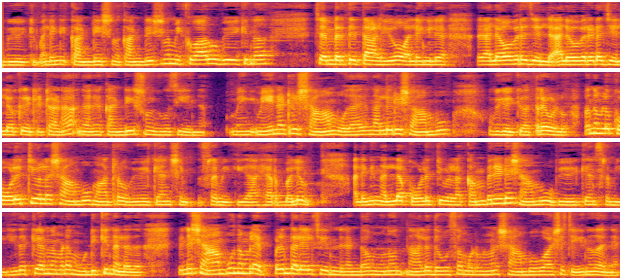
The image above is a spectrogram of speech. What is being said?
ഉപയോഗിക്കും അല്ലെങ്കിൽ കണ്ടീഷണർ കണ്ടീഷണർ മിക്കവാറും ഉപയോഗിക്കുന്നത് ചെമ്പരത്തി താളിയോ അല്ലെങ്കിൽ അലോവര ജെല്ല് അലോവരയുടെ ജെല്ലൊക്കെ ഇട്ടിട്ടാണ് ഞാൻ കണ്ടീഷണർ യൂസ് ചെയ്യുന്നത്. മെയിനായിട്ടൊരു ഷാമ്പു അതായത് നല്ലൊരു ഷാമ്പു ഉപയോഗിക്കും അത്രേ ഉള്ളൂ. അത് നമ്മൾ ക്വാളിറ്റി ഉള്ള ഷാമ്പു മാത്രം ഉപയോഗിക്കാൻ ശ്രമിക്കുക. ഹെർബലും അല്ലെങ്കിൽ നല്ല ക്വാളിറ്റി ഉള്ള കമ്പനിയുടെ ഷാമ്പു ഉപയോഗിക്കാൻ ശ്രമിക്കുക. ഇതൊക്കെയാണ് നമ്മുടെ മുടിക്ക് നല്ലത്. പിന്നെ ഷാമ്പു നമ്മൾ എപ്പോഴും തലയിൽ ചെയ്യുന്നത് രണ്ടോ മൂന്നോ നാലോ ദിവസം കൂടുമ്പോൾ ഷാമ്പു വാഷ് ചെയ്യുന്നത് തന്നെ.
